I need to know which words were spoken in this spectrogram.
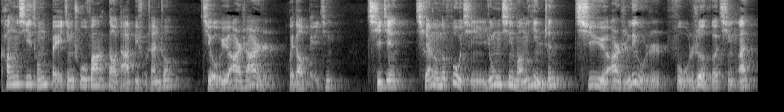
康熙从北京出发，到达避暑山庄。九月二十二日回到北京，期间乾隆的父亲雍亲王胤禛七月二十六日赴热河请安，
